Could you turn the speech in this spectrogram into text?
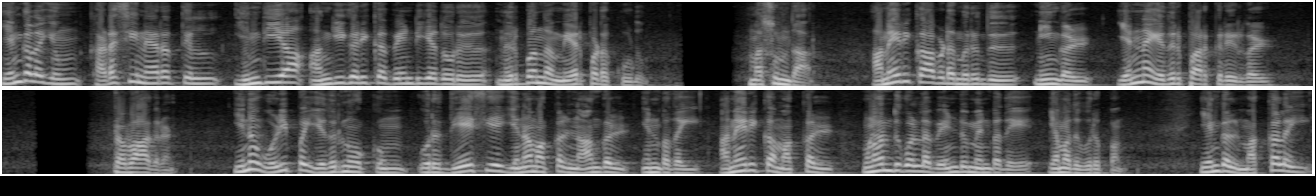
எங்களையும் கடைசி நேரத்தில் இந்தியா அங்கீகரிக்க வேண்டியதொரு நிர்பந்தம் ஏற்படக்கூடும். மசுந்தார் அமெரிக்காவிடமிருந்து நீங்கள் என்ன எதிர்பார்க்கிறீர்கள்? பிரபாகரன் இன ஒழிப்பை எதிர்நோக்கும் ஒரு தேசிய இன மக்கள் நாங்கள் என்பதை அமெரிக்க மக்கள் உணர்ந்து கொள்ள வேண்டும் என்பதே எமது விருப்பம். எங்கள் மக்களை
